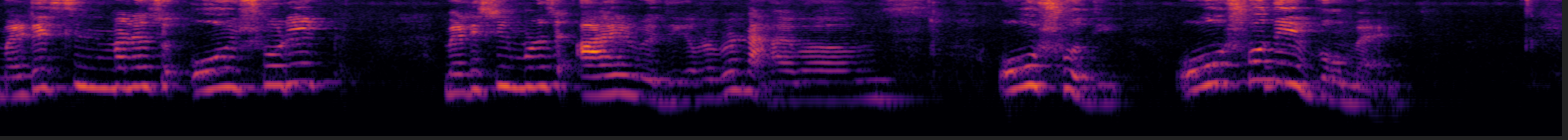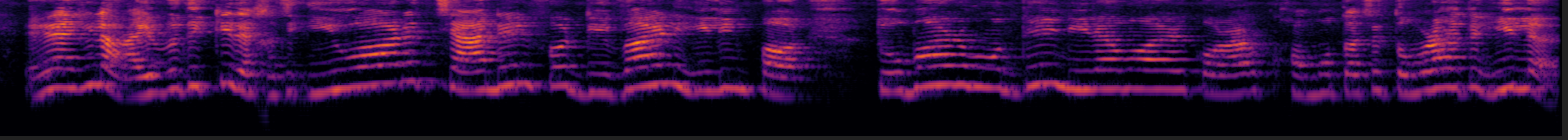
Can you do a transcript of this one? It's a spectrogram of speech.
medicine মানে হচ্ছে ঐশ্বরিক মেডিসিন মানে হচ্ছে আয়ুর্বেদিক। আমরা বলি না ঔষধি। ঔষধি বোম্যান এখানে অ্যাকচুয়ালি আয়ুর্বেদিককে দেখাচ্ছে। You are a channel for divine healing power তোমার মধ্যে নিরাময় করার ক্ষমতা আছে। তোমরা হয়তো হিলার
